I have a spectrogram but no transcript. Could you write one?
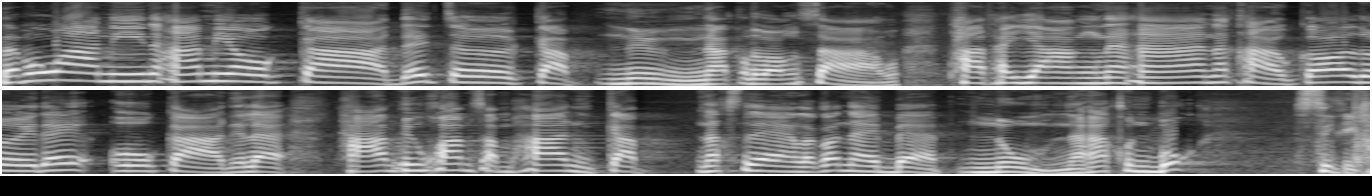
และเมื่อวานนี้นะคะมีโอกาสได้เจอกับหนึ่งนักร้องสาวทาทายังนะฮะนักข่าวก็เลยได้โอกาสนี่แหละ ถามถึงความสัมพันธ์กับนักแสดงแล้วก็นายแบบหนุ่มนะฮะคุณบุ๊กสิกข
